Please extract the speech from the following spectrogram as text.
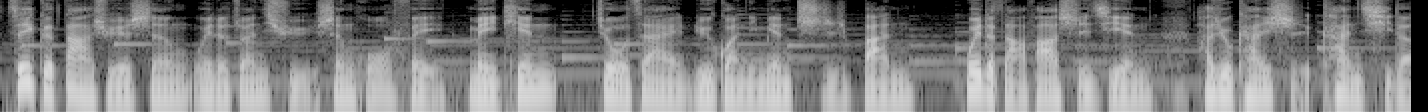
这个大学生为了赚取生活费，每天就在旅馆里面值班。为了打发时间，他就开始看起了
